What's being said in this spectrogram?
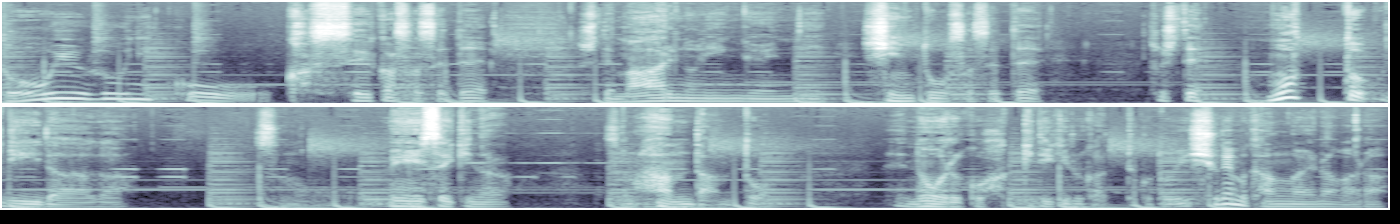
どういうふうにこう活性化させてそして周りの人間に浸透させてそしてもっとリーダーがその明晰なその判断と能力を発揮できるかってことを一生懸命考えながら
